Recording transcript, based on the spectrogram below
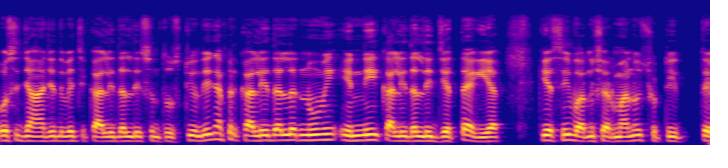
ਉਸ ਜਾਂਚ ਦੇ ਵਿੱਚ ਅਕਾਲੀ ਦਲ ਦੀ ਸੰਤੁਸ਼ਟੀ ਹੁੰਦੀ ਹੈ ਜਾਂ ਫਿਰ ਅਕਾਲੀ ਦਲ ਨੂੰ ਵੀ ਇੰਨੀ ਅਕਾਲੀ ਦਲ ਦੀ ਜਿੱਤ ਹੈਗੀ ਆ ਕਿ ਅਸੀਂ ਵਰਨ ਸ਼ਰਮਾ ਨੂੰ ਛੁੱਟੀ ਤੇ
